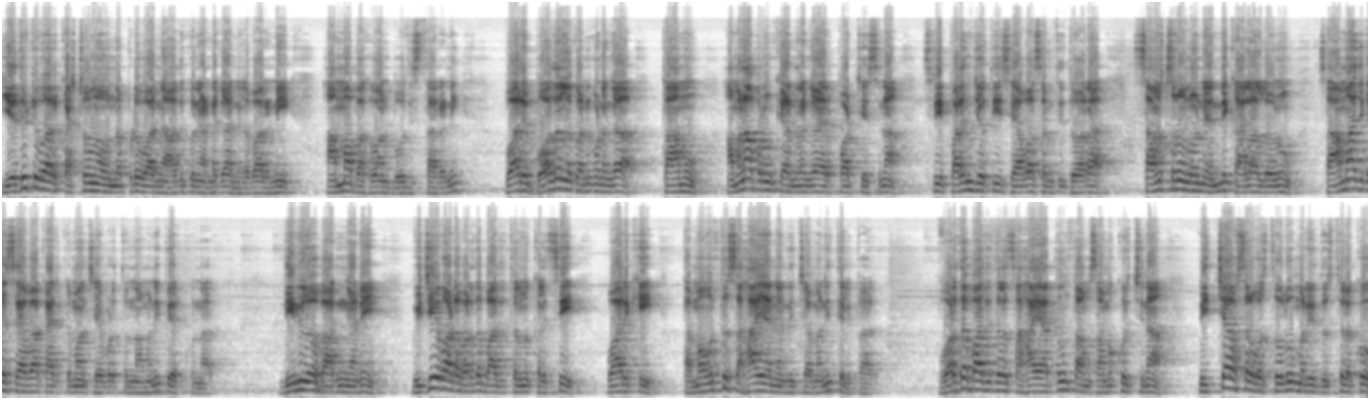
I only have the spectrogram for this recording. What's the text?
ఎదుటి వారు కష్టంలో ఉన్నప్పుడు వారిని ఆదుకుని అండగా నిలవాలని అమ్మ భగవాన్ బోధిస్తారని వారి బోధనలకు అనుగుణంగా తాము అమలాపురం కేంద్రంగా ఏర్పాటు చేసిన శ్రీ పరంజ్యోతి సేవా సమితి ద్వారా సంవత్సరంలోని అన్ని కాలాల్లోనూ సామాజిక సేవా కార్యక్రమాలు చేపడుతున్నామని పేర్కొన్నారు. దీనిలో భాగంగానే విజయవాడ వరద బాధితులను కలిసి వారికి తమ వంతు సహాయాన్ని అందించామని తెలిపారు. వరద బాధితుల సహాయార్థం తాము సమకూర్చిన నిత్యావసర వస్తువులు మరియు దుస్తులకు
